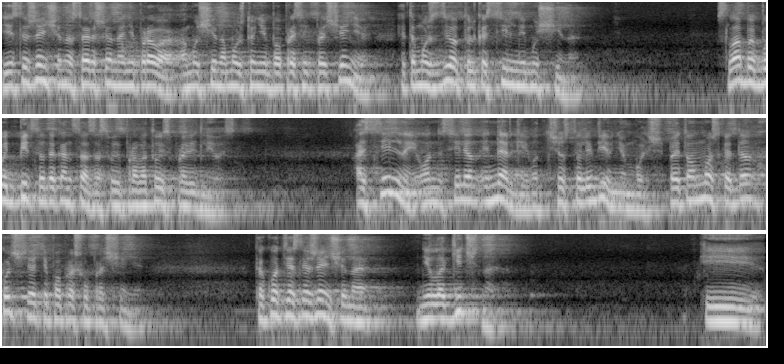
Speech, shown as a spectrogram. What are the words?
если женщина совершенно не права, а мужчина может у нее попросить прощения, это может сделать только сильный мужчина. Слабый будет биться до конца за свою правоту и справедливость. А сильный, он силен энергией, вот чувство любви в нем больше. Поэтому он может сказать, да, хочешь, я тебе попрошу прощения. Так вот, если женщина нелогична и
